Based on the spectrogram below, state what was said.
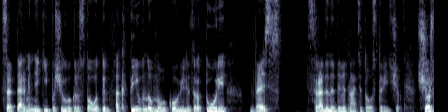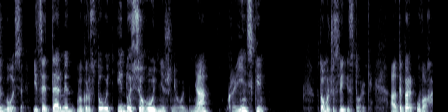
Це термін, який почали використовувати активно в науковій літературі десь з середини 19 століття. Що ж відбулося? І цей термін використовують і до сьогоднішнього дня українські, в тому числі історики. А тепер увага.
